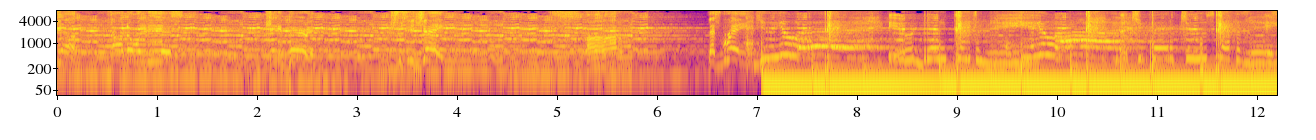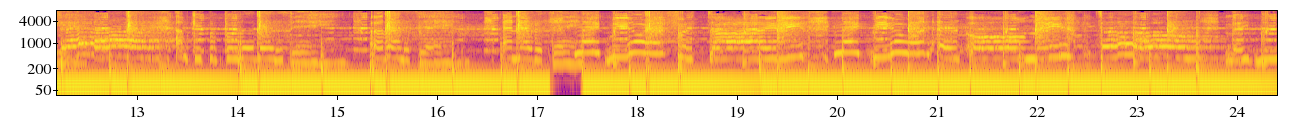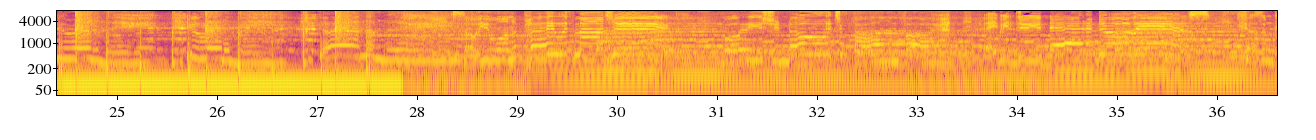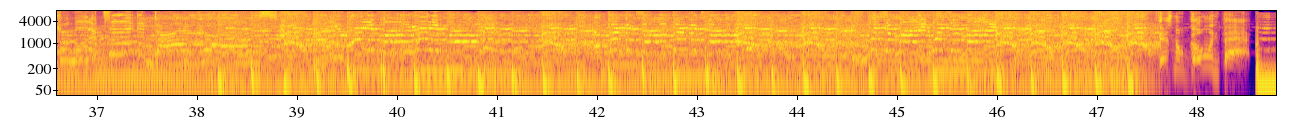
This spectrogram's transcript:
Yeah, y'all know what it is. Katy Perry, Juicy J. Uh huh. Let's rage. that.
